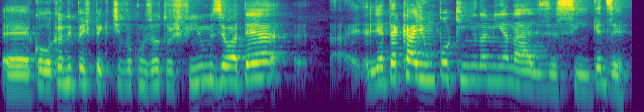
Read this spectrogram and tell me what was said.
é, colocando em perspectiva com os outros filmes, eu até ele até caiu um pouquinho na minha análise, assim. Quer dizer,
